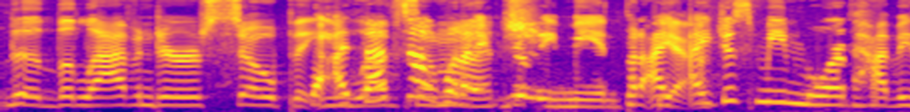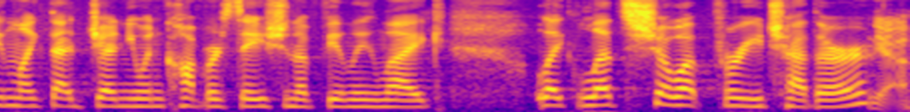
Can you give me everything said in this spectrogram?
the the lavender soap that Yeah, you I- love that's so not what. I really mean, but I, Yeah. I just mean more of having like that genuine conversation of feeling like, like let's show up for each other. Yeah.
